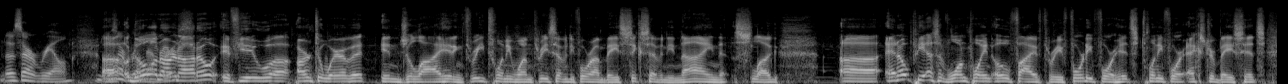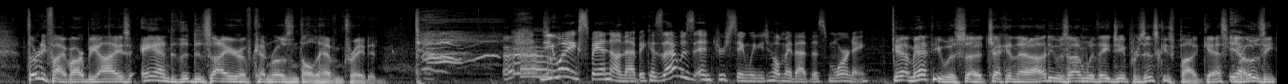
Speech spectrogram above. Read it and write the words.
No, those aren't real. Those Uh, aren't real Nolan numbers. Arenado, if you uh, aren't aware of it, in July hitting 321, 374 on base, 679 slug. Uh, an OPS of 1.053, 44 hits, 24 extra base hits, 35 RBIs, and the desire of Ken Rosenthal to have him traded. Do you want to expand on that? Because that was interesting when you told me that this morning. Yeah, Matthew was uh, checking that out. He was on with AJ Pierzynski's podcast. Yeah. Rosie,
